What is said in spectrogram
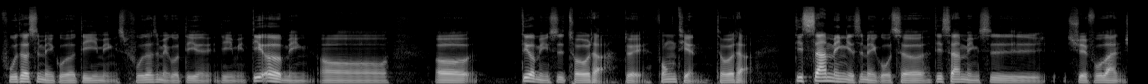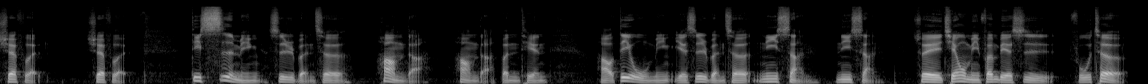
福特是美国的第一名，福特是美国第二第一名，第二名，呃呃，第二名是 Toyota，对，丰田 Toyota，第三名也是美国车，第三名是雪佛兰 Chevrolet，Chevrolet，第四名是日本车 Honda，Honda，本田，好，第五名也是日本车 Nissan，Nissan，所以前五名分别是福特、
